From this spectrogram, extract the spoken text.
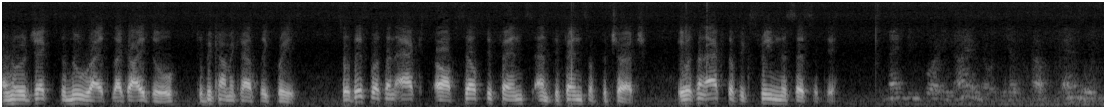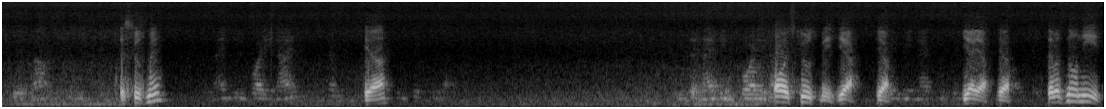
and who rejects the new rite like I do, to become a Catholic priest. So this was an act of self-defense and defense of the church. It was an act of extreme necessity. 1949, though, he had tough language to announce. Excuse me? 1949? Yeah? You said 1949. Oh, excuse me. Yeah, yeah. Yeah, yeah, yeah. There was no need.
